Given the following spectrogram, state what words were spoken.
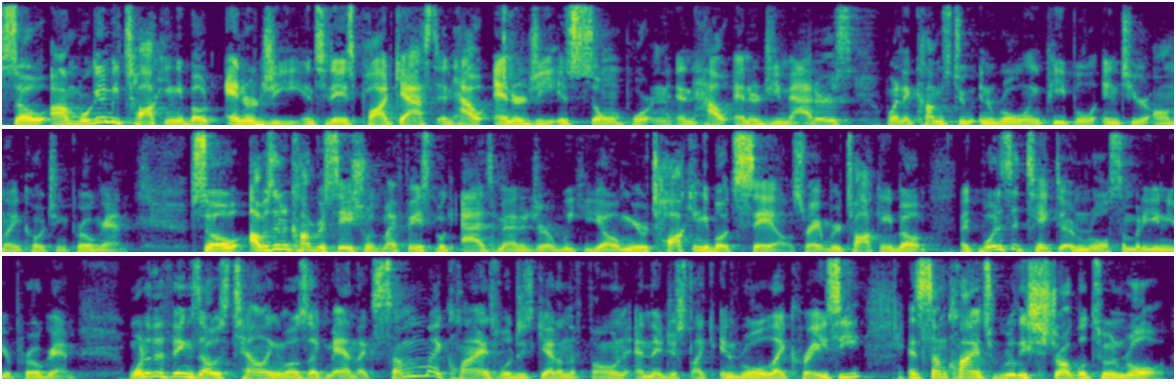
So, um, we're going to be talking about energy in today's podcast and how energy is so important and how energy matters when it comes to enrolling people into your online coaching program. So, I was in a conversation with my Facebook ads manager a week ago, and we were talking about sales, right? We were talking about like what does it take to enroll somebody into your program. One of the things I was telling him, I was like, man, like some of my clients will just get on the phone and they just like enroll like crazy, and some clients really struggle to enroll.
